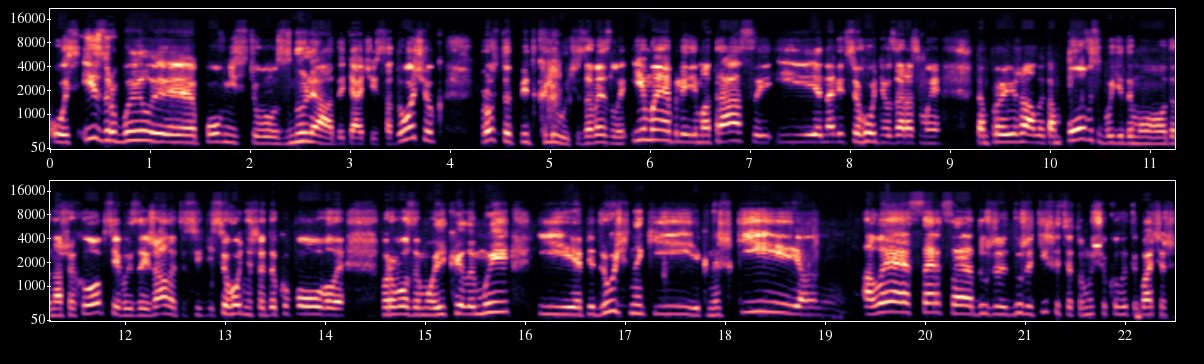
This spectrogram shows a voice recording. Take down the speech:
Ось і зробили повністю з нуля дитячий садочок, просто під ключ. Завезли і меблі, і матраси. І навіть сьогодні, от зараз ми там проїжджали там повз, бо їдемо до наших хлопців і заїжджали. То сьогодні- ще докуповували, перевозимо і килими, і підручники, і книжки. Але серце дуже дуже тішиться, тому що коли ти бачиш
